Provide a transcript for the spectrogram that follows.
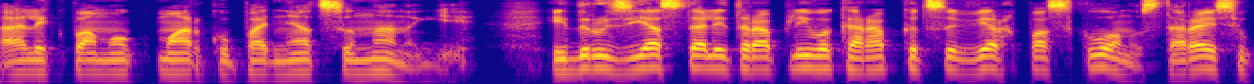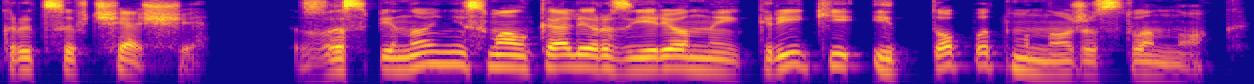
Алик помог Марку подняться на ноги, и друзья стали торопливо карабкаться вверх по склону, стараясь укрыться в чаще. За спиной не смолкали разъяренные крики и топот множества ног.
